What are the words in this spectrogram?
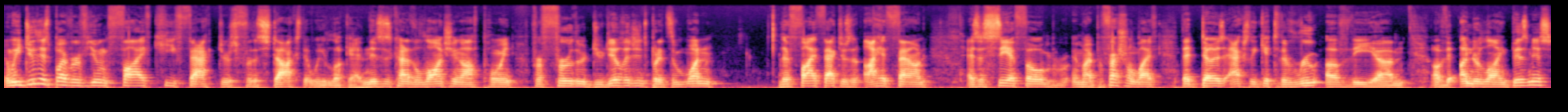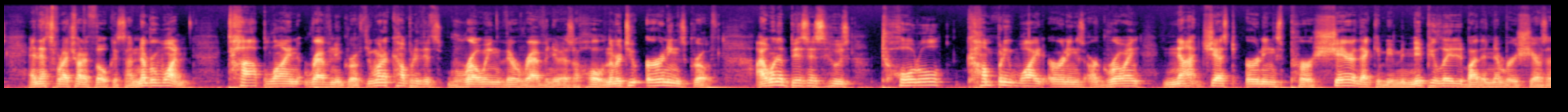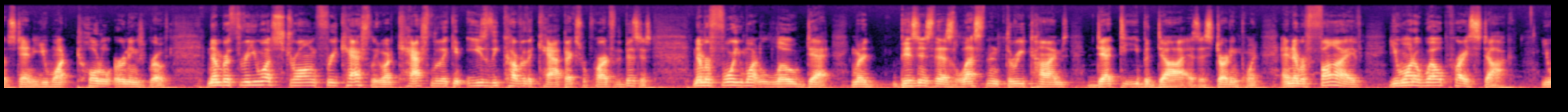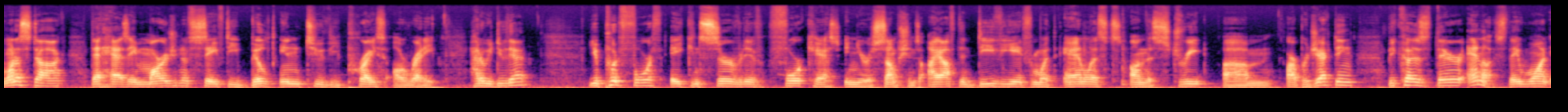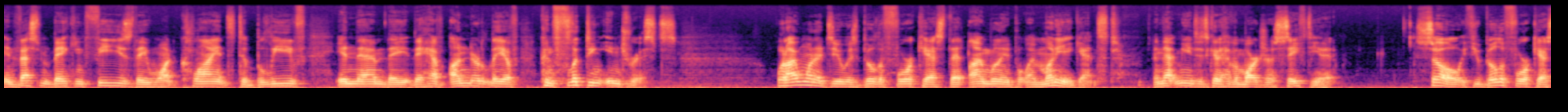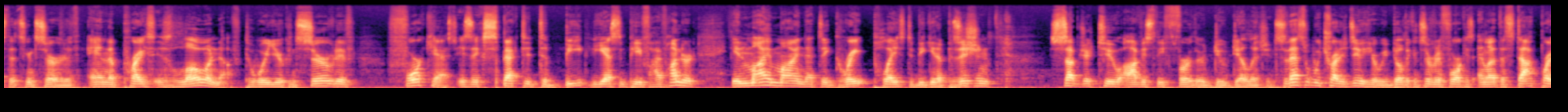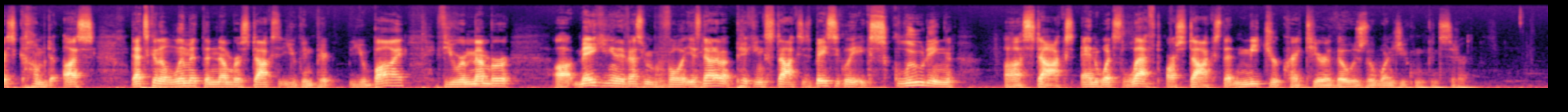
And we do this by reviewing five key factors for the stocks that we look at. And this is kind of the launching off point for further due diligence, but it's one, there are five factors that I have found as a CFO in my professional life that does actually get to the root of the, um, of the underlying business. And that's what I try to focus on. Number one, top line revenue growth. You want a company that's growing their revenue as a whole. Number two, earnings growth. I want a business whose total company wide earnings are growing, not just earnings per share that can be manipulated by the number of shares outstanding. You want total earnings growth. Number three, you want strong free cash flow. You want cash flow that can easily cover the capex required for the business. Number four, you want low debt. You want a business that has less than three times debt to EBITDA as a starting point. And number five, you want a well priced stock. You want a stock that has a margin of safety built into the price already. How do we do that? You put forth a conservative forecast in your assumptions. I often deviate from what analysts on the street um, are projecting because they're analysts. They want investment banking fees. They want clients to believe in them. They, they have under they have conflicting interests. What I want to do is build a forecast that I'm willing to put my money against, and that means it's going to have a margin of safety in it. So if you build a forecast that's conservative and the price is low enough to where your conservative forecast is expected to beat the S&P 500, in my mind that's a great place to begin a position subject to obviously further due diligence. So that's what we try to do here. We build a conservative forecast and let the stock price come to us. That's going to limit the number of stocks that you can pick, you buy. If you remember, uh, making an investment portfolio is not about picking stocks. It's basically excluding uh, stocks, and what's left are stocks that meet your criteria. Those are the ones you can consider.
